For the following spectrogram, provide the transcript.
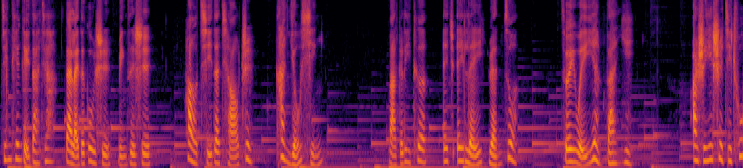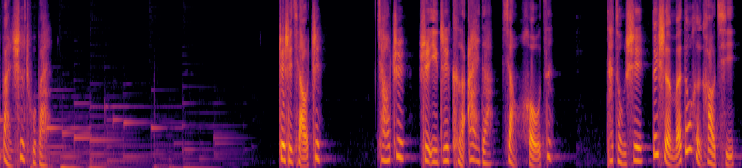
今天给大家带来的故事名字是《好奇的乔治看游行》。玛格丽特 ·H·A· 雷原作，崔维燕翻译，二十一世纪出版社出版。这是乔治。乔治是一只可爱的小猴子，他总是对什么都很好奇。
